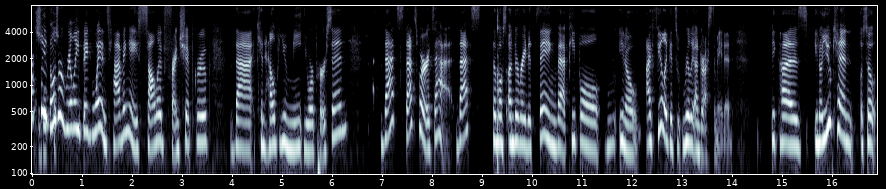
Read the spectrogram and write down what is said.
actually those are really big wins. Having a solid friendship group that can help you meet your person that's that's where it's at. That's the most underrated thing that people, you know, I feel like it's really underestimated because, you know, you can, so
